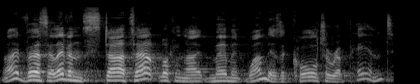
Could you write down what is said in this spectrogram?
Right? Verse 11 starts out looking like moment one. There's a call to repent.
